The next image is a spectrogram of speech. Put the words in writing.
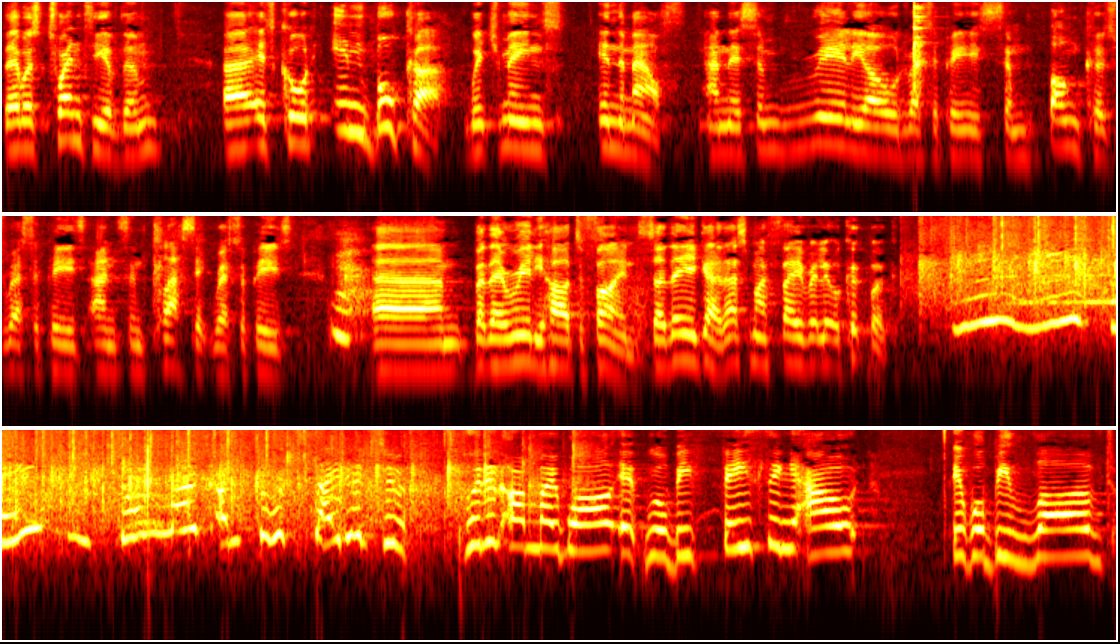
There was 20 of them. Uh, it's called In Bocca, which means in the mouth. And there's some really old recipes, some bonkers recipes, and some classic recipes. Um, but they're really hard to find. So there you go. That's my favorite little cookbook. Jamie, thank you so much. I'm so excited to put it on my wall. It will be facing out. It will be loved,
